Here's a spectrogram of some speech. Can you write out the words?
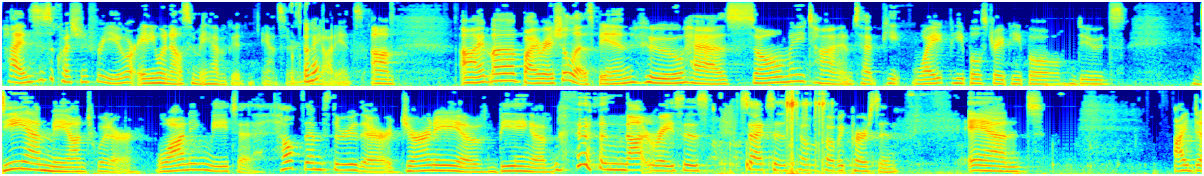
Hi, this is a question for you or anyone else who may have a good answer in Okay. the audience. Um, I'm a biracial lesbian who has so many times had pe- white people, straight people, dudes DM me on Twitter wanting me to help them through their journey of being a not racist, sexist, homophobic person. And I, d-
